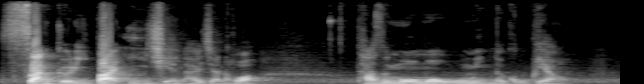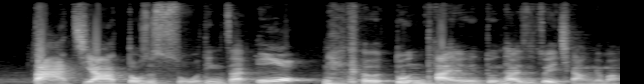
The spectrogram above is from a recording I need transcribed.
上个礼拜以前来讲的话，它是默默无名的股票。大家都是锁定在哇 那个敦泰，因为敦泰是最强的嘛。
